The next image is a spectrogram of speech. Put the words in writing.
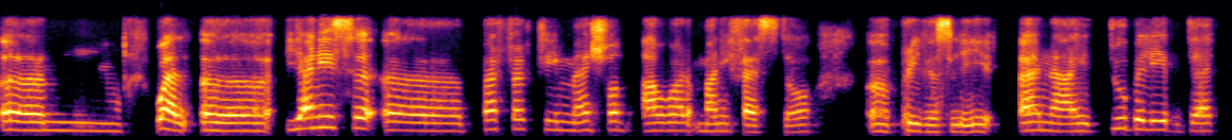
Um, well, uh, Yanis uh, perfectly mentioned our manifesto uh, previously, and I do believe that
